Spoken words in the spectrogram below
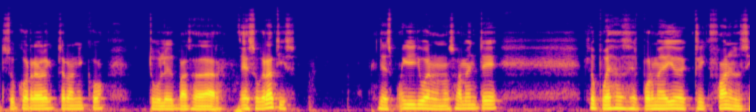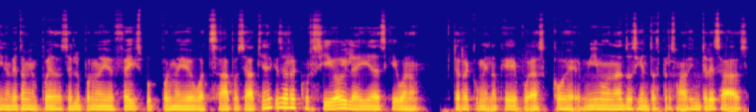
su correo electrónico, tú les vas a dar eso gratis. Después, y bueno, no solamente lo puedes hacer por medio de ClickFunnels, sino que también puedes hacerlo por medio de Facebook, por medio de WhatsApp. O sea, tienes que ser recursivo y la idea es que, bueno, te recomiendo que puedas coger mínimo unas 200 personas interesadas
